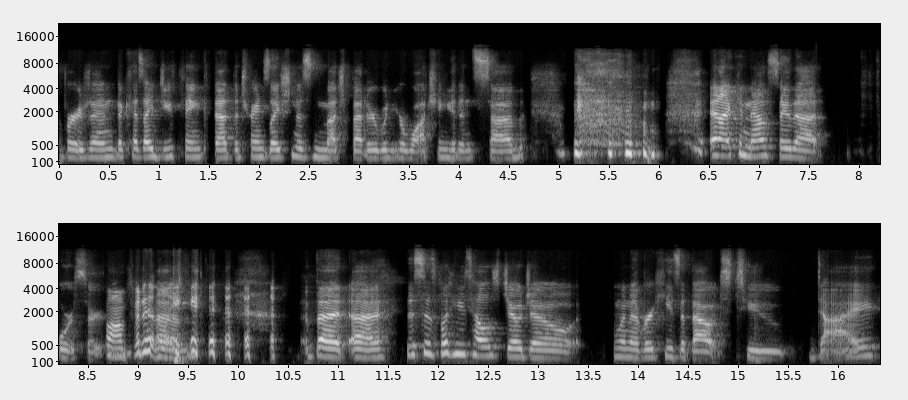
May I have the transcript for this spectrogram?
version because I do think that the translation is much better when you're watching it in sub. and I can now say that for certain. Confidently. But uh, this is what he tells Jojo whenever he's about to die,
